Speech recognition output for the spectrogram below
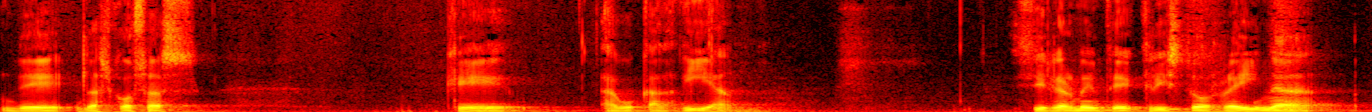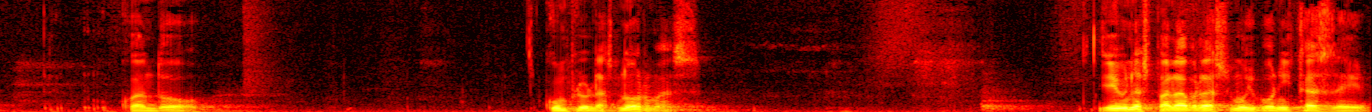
de las cosas que hago cada día, si realmente Cristo reina cuando cumplo las normas. Y hay unas palabras muy bonitas de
